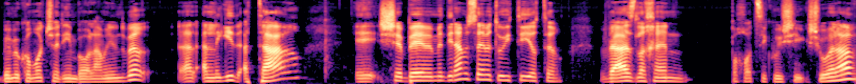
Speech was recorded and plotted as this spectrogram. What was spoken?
במקומות שונים בעולם? אני מדבר על, על נגיד אתר אה, שבמדינה מסוימת הוא איטי יותר, ואז לכן פחות סיכוי שיגשו אליו.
